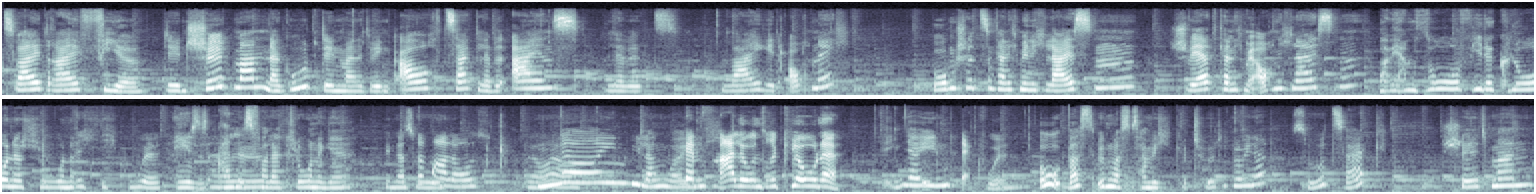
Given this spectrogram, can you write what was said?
2, 3, 4. Den Schildmann, na gut, den meinetwegen auch. Zack, Level 1. Level 2 geht auch nicht. Bogenschützen kann ich mir nicht leisten. Schwert kann ich mir auch nicht leisten. Boah, wir haben so viele Klone schon. Richtig cool. Ey, es ist Ja, alles voller Klone, gell? Sehen ganz normal aus. Ja, ja. Nein, wie langweilig. Kämpfen alle unsere Klone. Nein. Sehr cool. Oh, was? Irgendwas das haben wir getötet mal wieder. So, zack. Schildmann.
